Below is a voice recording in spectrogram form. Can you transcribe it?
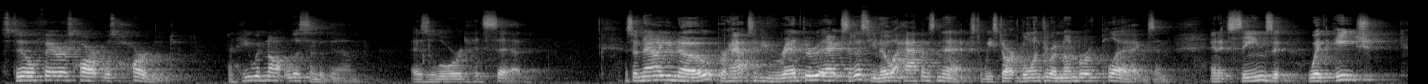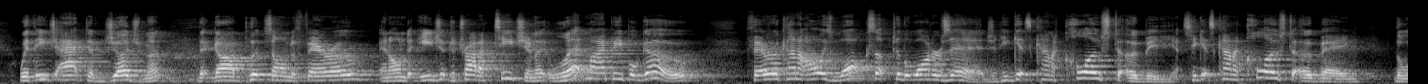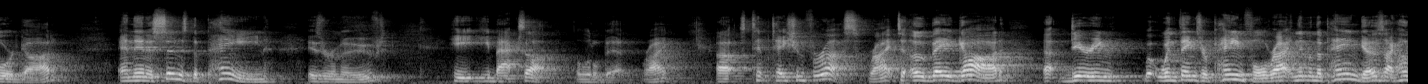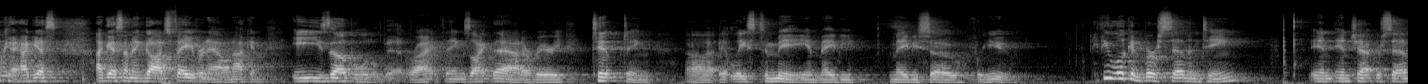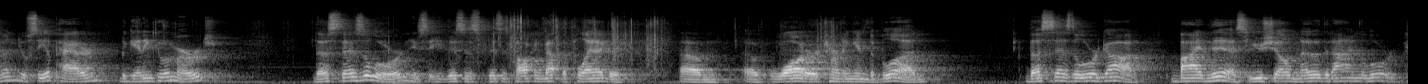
Still, Pharaoh's heart was hardened, and he would not listen to them, as the Lord had said. So now you know, perhaps if you've read through Exodus, you know what happens next. We start going through a number of plagues, and, and it seems that with each, with each act of judgment that God puts onto Pharaoh and onto Egypt to try to teach him that let my people go, Pharaoh kind of always walks up to the water's edge and he gets kind of close to obedience. He gets kind of close to obeying the Lord God. And then as soon as the pain is removed, he, he backs up a little bit, right? Uh, it's temptation for us, right? To obey God uh, during when things are painful, right? And then when the pain goes, like, okay, I guess I guess I'm in God's favor now, and I can ease up a little bit, right? Things like that are very tempting, uh, at least to me, and maybe maybe so for you. If you look in verse 17 in, in chapter 7, you'll see a pattern beginning to emerge. Thus says the Lord. You see, this is this is talking about the plague of um, of water turning into blood. Thus says the Lord God: By this you shall know that I am the Lord.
